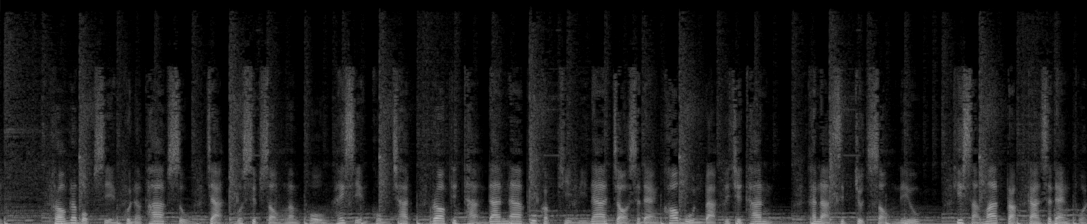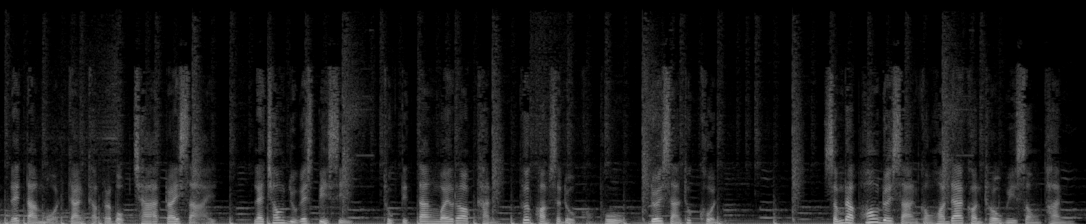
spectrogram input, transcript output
ร้อมระบบเสียงคุณภาพสูงจากบน12 ลำโพงให้เสียงคมชัด รอบทิศทางด้านหน้าผู้ขับขี่มีหน้าจอแสดงข้อมูลแบบดิจิทัล ขนาด 10.2 นิ้ว ที่สามารถปรับการแสดงผลได้ตามโหมดการขับระบบชาร์จไร้สาย และช่อง USB-C ถูกติดตั้งไว้รอบคัน เพื่อความสะดวกของผู้โดยสารทุกคนสำหรับห้องโดยสารของ Honda Control V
